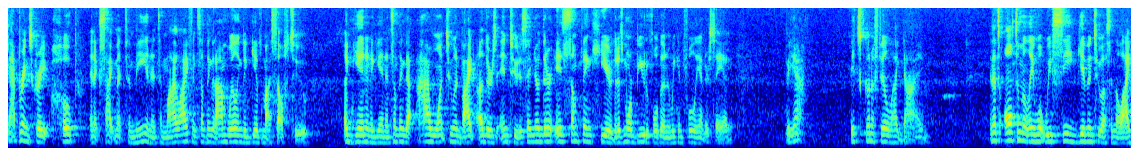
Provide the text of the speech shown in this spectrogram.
That brings great hope and excitement to me and into my life and something that I'm willing to give myself to again and again and something that I want to invite others into to say, no, there is something here that is more beautiful than we can fully understand. But yeah, it's going to feel like dying. And that's ultimately what we see given to us in the life,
